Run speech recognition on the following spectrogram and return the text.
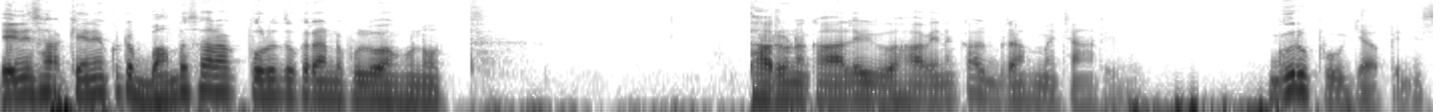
ඒ නිසා කෙනෙකුට බඹසරක් පුරුදු කරන්න පුළුවන් වුණොත් තරුණ කාලේ විවාහ වෙනකල් බ්‍රහ්මචාරීව ගුරු පූජා පිණිස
